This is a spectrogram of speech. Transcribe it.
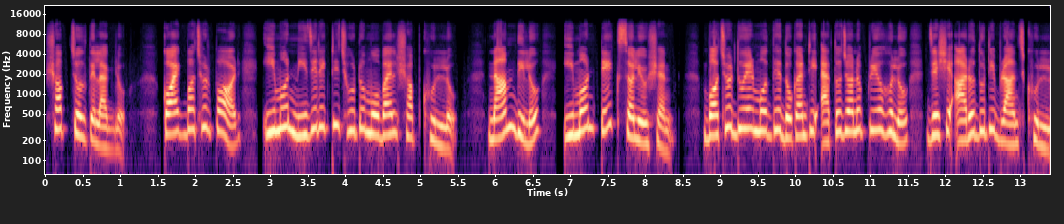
সব চলতে লাগল। কয়েক বছর পর ইমন নিজের একটি ছোট মোবাইল শপ খুলল। নাম দিল ইমন টেক সলিউশন। বছর দুয়ের মধ্যে দোকানটি এত জনপ্রিয় হল যে সে আরও দুটি ব্রাঞ্চ খুলল।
